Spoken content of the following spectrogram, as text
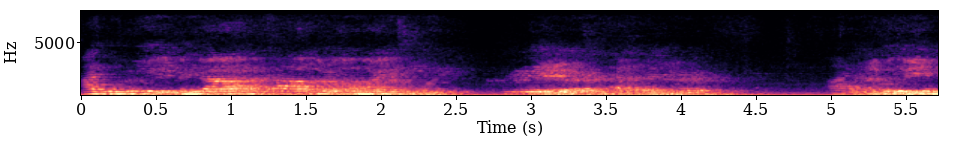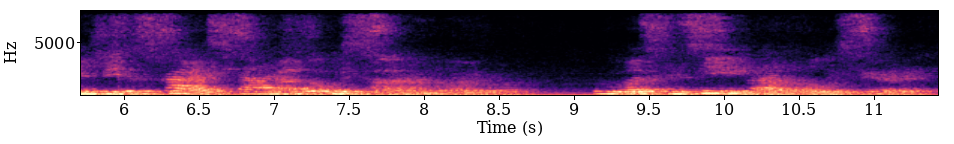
I believe in God, Father Almighty, creator of heaven and earth. I believe in Jesus Christ, God's only Son, Lord, who was conceived by the Holy Spirit,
